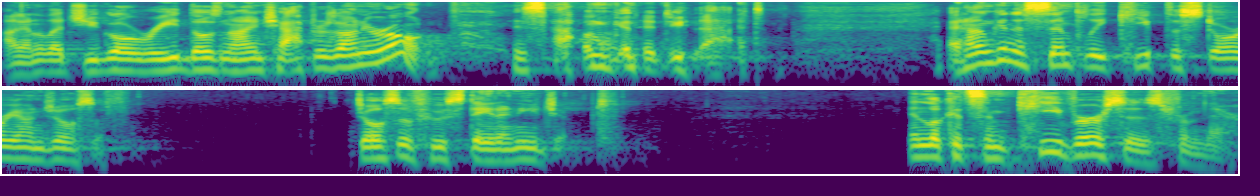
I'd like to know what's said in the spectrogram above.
I'm going to let you go read those nine chapters on your own, is how I'm going to do that. And I'm going to simply keep the story on Joseph. Joseph, who stayed in Egypt. And look at some key verses from there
